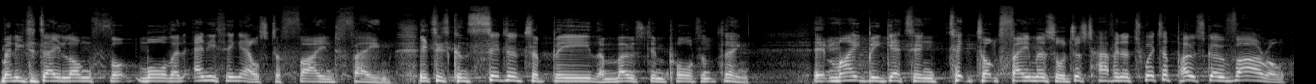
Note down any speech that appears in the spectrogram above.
Many today long for more than anything else to find fame. It is considered to be the most important thing. It might be getting TikTok famous or just having a Twitter post go viral.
